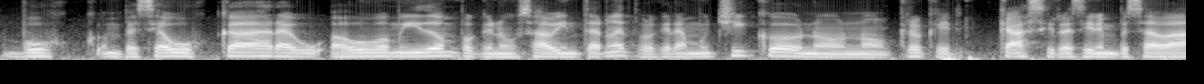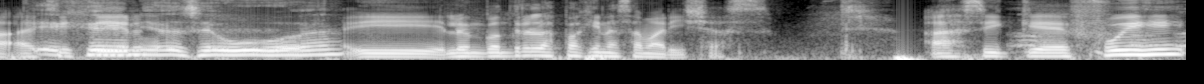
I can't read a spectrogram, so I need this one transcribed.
busco- empecé a buscar a, Hu- a Hugo Midón porque no usaba internet, porque era muy chico, no, no, creo que casi recién empezaba a Qué existir. genio ese Hugo, ¿eh? Y lo encontré en las páginas amarillas. Así que fui,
